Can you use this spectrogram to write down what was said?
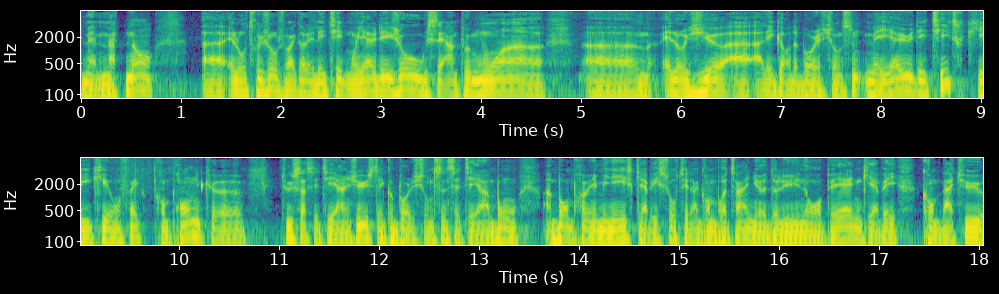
même maintenant. et l'autre jour, je regardais les titres. Bon, il y a eu des jours où c'est un peu moins élogieux à, l'égard de Boris Johnson, mais il y a eu des titres qui, ont fait comprendre que tout ça c'était injuste et que Boris Johnson c'était un bon, un bon Premier ministre qui avait sorti la Grande-Bretagne de l'Union européenne, qui avait combattu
